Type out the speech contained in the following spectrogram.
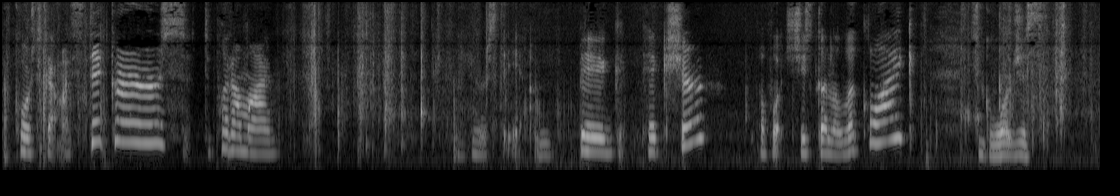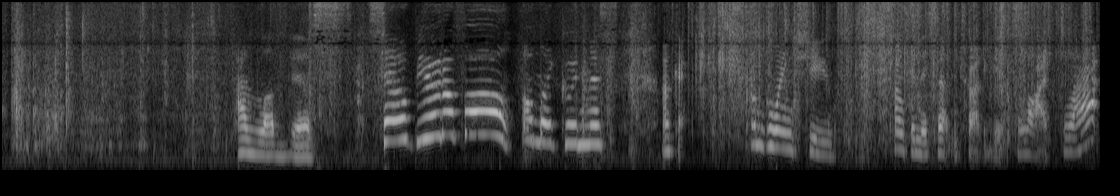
Of course got my stickers to put on my here's the um, big picture of what she's gonna look like. It's gorgeous. I love this. So beautiful! Oh my goodness. Okay I'm going to open this up and try to get it to lie flat.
